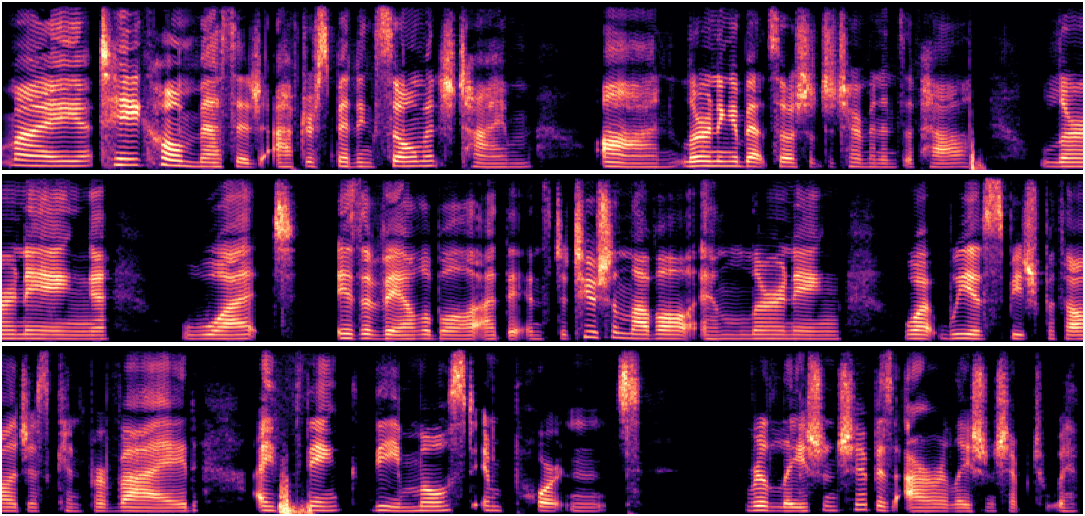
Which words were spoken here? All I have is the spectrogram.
My take home message after spending so much time on learning about social determinants of health, learning what is available at the institution level, and learning what we as speech pathologists can provide, I think the most important relationship is our relationship with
